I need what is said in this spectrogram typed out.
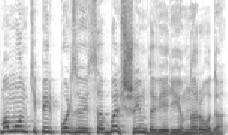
Мамон теперь пользуется большим доверием народа.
